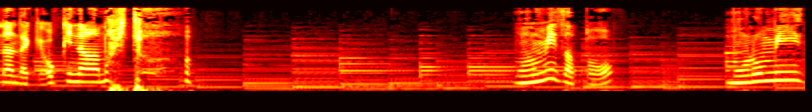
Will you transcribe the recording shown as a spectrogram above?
なんだっけ、沖縄の人。もろみ里？もろみ、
